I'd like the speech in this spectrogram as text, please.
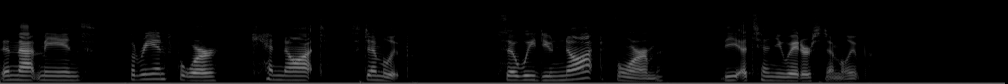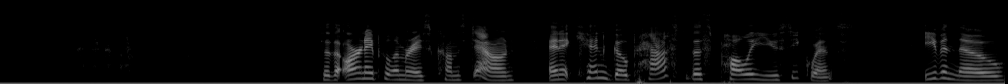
then that means 3 and 4 cannot stem loop. So we do not form the attenuator stem loop. So the RNA polymerase comes down and it can go past this poly-U sequence even though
